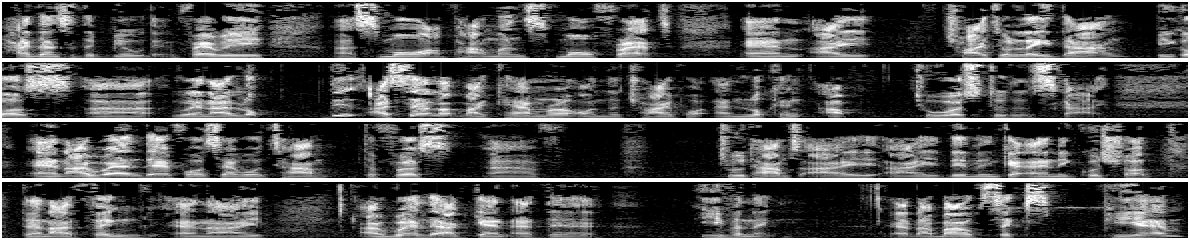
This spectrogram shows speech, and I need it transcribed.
high density building, very uh, small apartments, small flats, and I try to lay down because uh, when I look, I set up my camera on the tripod and looking up towards to the sky. And I went there for several times. The first uh, two times I, I didn't get any good shot. Then I think and I I went there again at the evening at about 6 p.m.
